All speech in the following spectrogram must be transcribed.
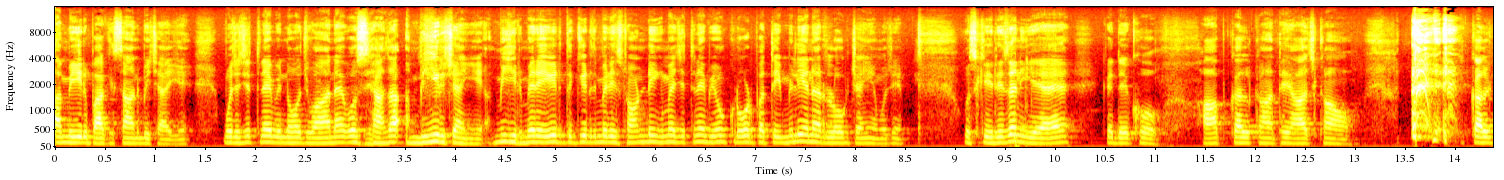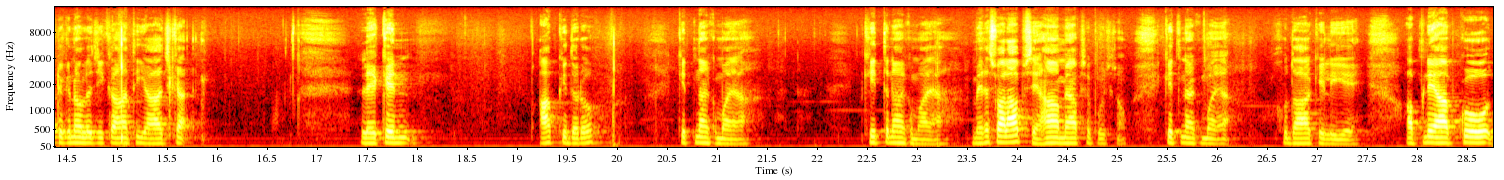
अमीर पाकिस्तान भी चाहिए। मुझे जितने भी नौजवान हैं, वो ज़्यादा अमीर चाहिए। अमीर, मेरे इर्द गिर्द मेरी सराउंडिंग में जितने भी हों, करोड़पति मिलियनर लोग चाहिए मुझे। उसकी रीज़न ये है कि देखो, आप कल कहाँ थे, आज कहाँ हो? कल टेक्नोलॉजी कहाँ थी, आज कहाँ? लेकिन आप किधर हो कितना कमाया? कितना कमाया? मेरा सवाल आपसे हाँ। मैं आपसे पूछ रहा हूँ। कितना कमाया? खुदा के लिए। अपने आप को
